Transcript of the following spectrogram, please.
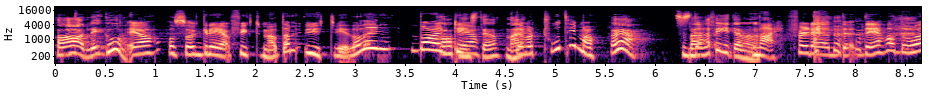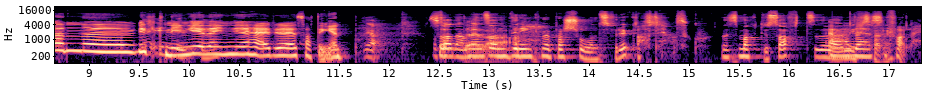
Farlig gode. ja, og så greia Fikk du med at de utvida den bartida? Det var to timer. Oh, ja. Så Nei, det fikk ikke jeg med. Nei, for det, det, det hadde òg en uh, virkning i den her eh, settingen. Ja. Og Så så hadde de en sånn var- drink med pasjonsfrukt. Å, det var så god. Det smakte jo saft, så det var er livsfarlig.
